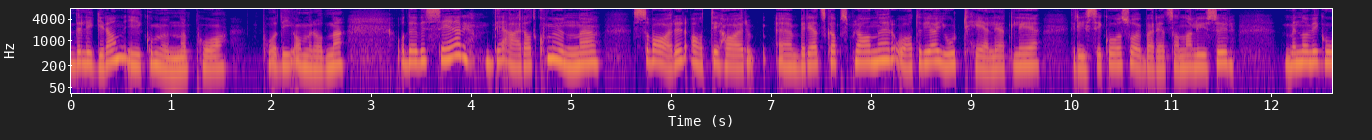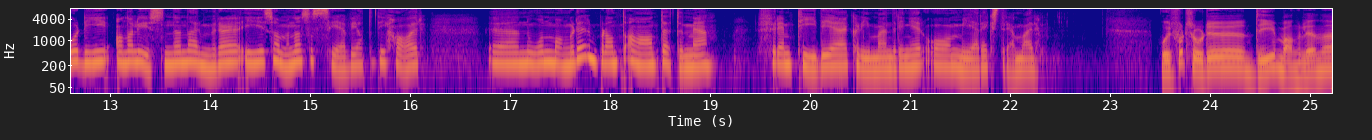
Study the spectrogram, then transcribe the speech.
det ligger an i kommunene på på de områdene. Og det vi ser, det er at kommunene svarer at de har eh, beredskapsplaner, og at de har gjort helhetlige risiko- og sårbarhetsanalyser. Men når vi går de analysene nærmere i sømmene, så ser vi at de har eh, noen mangler, bl.a. dette med fremtidige klimaendringer og mer ekstremvær. Hvorfor tror du de manglene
